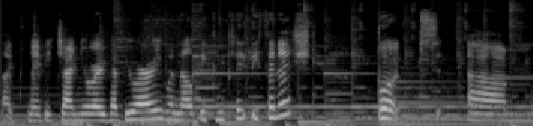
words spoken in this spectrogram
like maybe January, February, when they'll be completely finished. But um,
